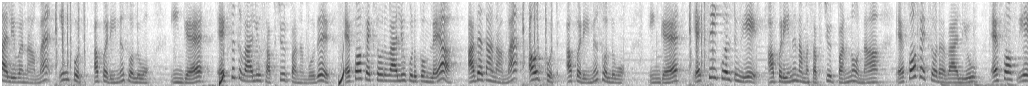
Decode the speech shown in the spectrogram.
வேல்யூவை நாம் இன்புட் அப்படின்னு சொல்லுவோம். இங்கே எக்ஸுக்கு வேல்யூ சப்ஸ்டியூட் பண்ணும்போது எஃப் ஆஃப் எக்ஸ் ஒரு வேல்யூ கொடுக்கும் இல்லையா? அதை தான் நாம் அவுட்புட் அப்படின்னு சொல்லுவோம். இங்கே எக்ஸ் ஈக்குவல் டு ஏ அப்படின்னு நம்ம சப்ஸ்டியூட் பண்ணோன்னா எஃப் ஆஃப் எக்ஸோட வேல்யூ எஃப் ஆஃப் ஏ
